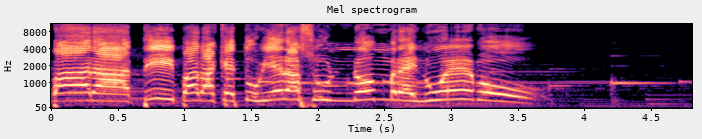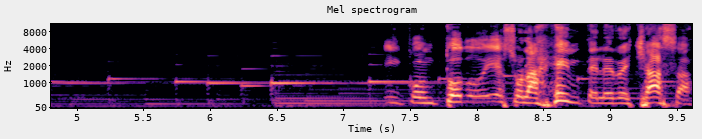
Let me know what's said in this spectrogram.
para ti, para que tuvieras un nombre nuevo. Y con todo eso la gente le rechaza.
